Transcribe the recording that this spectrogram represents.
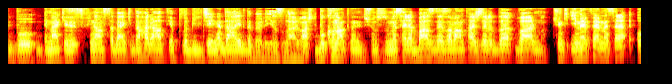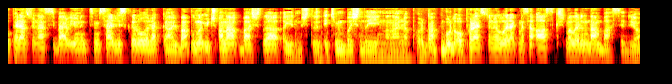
bu merkezi finansta belki daha rahat yapılabileceğine dair de böyle yazılar var. Bu konu hakkında ne düşünüyorsunuz? Mesela bazı dezavantajları da var mı? Çünkü IMF mesela operasyonel siber ve yönetimsel riskler olarak galiba bunu üç ana baş başlığa ayırmıştı Ekim'in başında yayınlanan raporda. Burada operasyonel olarak mesela ağ sıkışmalarından bahsediyor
